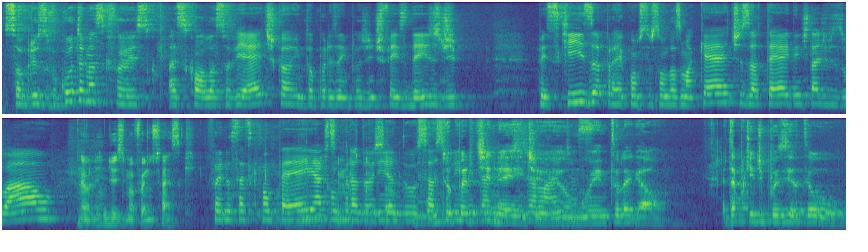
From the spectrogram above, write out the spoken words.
sobre os Vukutemas, que foi a escola soviética. Então, por exemplo, a gente fez desde pesquisa para reconstrução das maquetes até a identidade visual. Não, lindíssima, foi no Sesc. Foi no Sesc Pompeia, com curadoria do Muito pertinente, viu? Muito legal. Até porque depois ia ter o,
